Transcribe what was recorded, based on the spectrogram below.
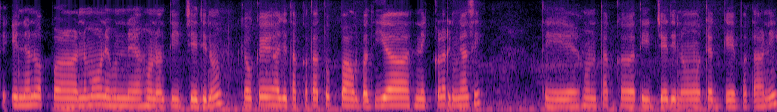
ਅਤੇ ਇਹਨਾਂ ਨੂੰ ਆਪਾਂ ਨਮਾਉਣੇ ਹੁੰਦੇ ਹਾਂ ਹੁਣ ਤੀਜੇ ਦਿਨੋਂ, ਕਿਉਂਕਿ ਹਜੇ ਤੱਕ ਤਾਂ ਧੁੱਪਾਂ ਵਧੀਆ ਨਿਕਲ ਰਹੀਆਂ ਸੀ ਅਤੇ ਹੁਣ ਤੱਕ ਤੀਜੇ ਦਿਨੋਂ ਅਤੇ ਅੱਗੇ ਪਤਾ ਨਹੀਂ।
